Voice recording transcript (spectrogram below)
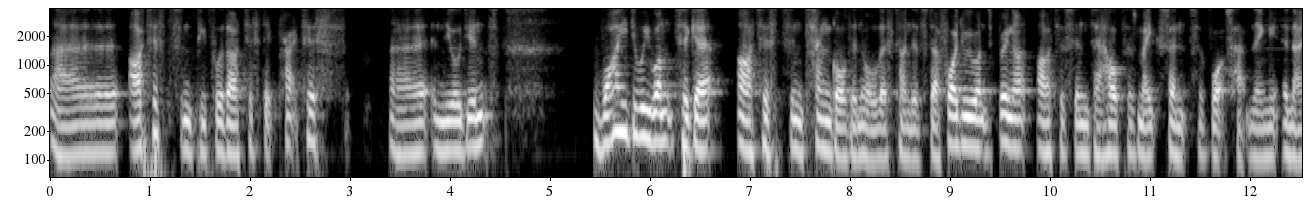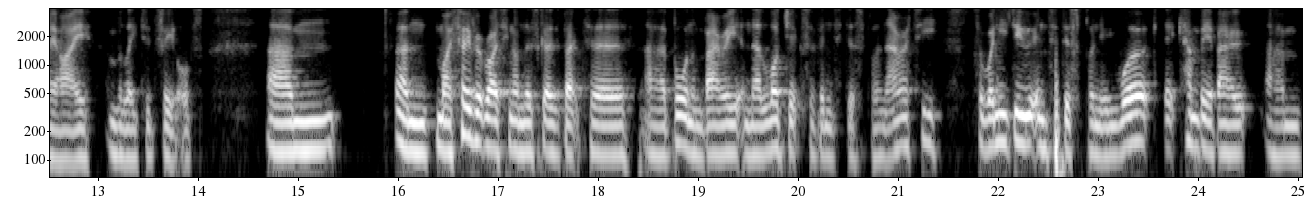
uh, artists and people with artistic practice uh, in the audience. Why do we want to get artists entangled in all this kind of stuff? Why do we want to bring artists in to help us make sense of what's happening in AI and related fields? Um, and my favorite writing on this goes back to uh, Born and Barry and their logics of interdisciplinarity. So when you do interdisciplinary work, it can be about um,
